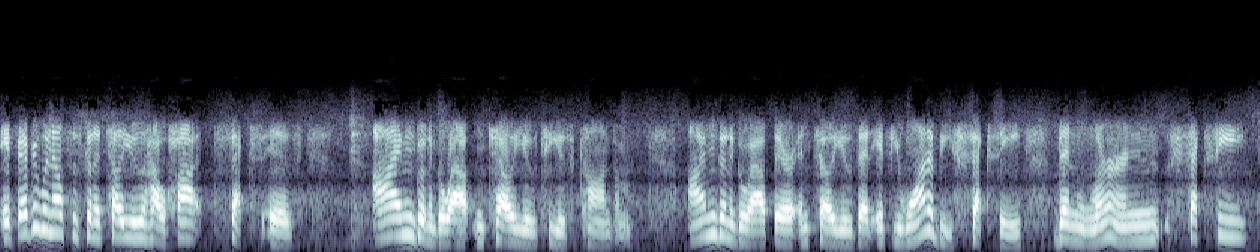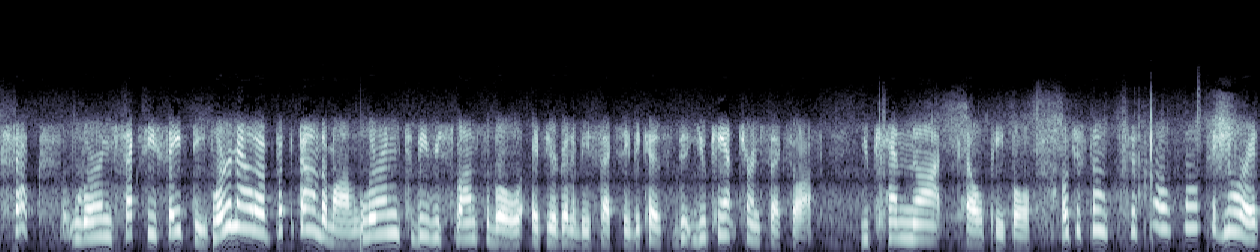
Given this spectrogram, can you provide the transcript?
If everyone else is going to tell you how hot sex is, I'm going to go out and tell you to use a condom. I'm going to go out there and tell you that if you want to be sexy, then learn sexy sex. Learn sexy safety. Learn how to put the condom on. Learn to be responsible if you're going to be sexy because you can't turn sex off. You cannot tell people, oh, just don't, just oh, oh, ignore it.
